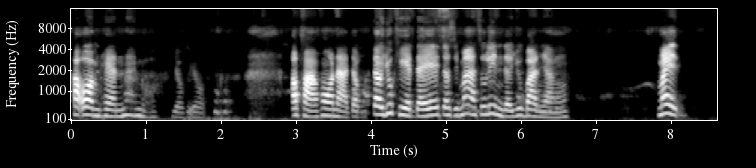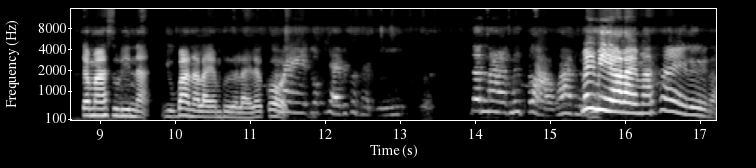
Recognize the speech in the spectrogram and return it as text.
ผ้าอ้อมแทนได้บอยกยกเอาผ้าห่อหน่าเจ้าเจ้าอยุเขตใดเจ้าสิมาสุรินทร์เดี๋ยวอยู่บ้านหยังไม่จะมาสุรินทร์อะ อยู่บ้านอะไรอำเภออะไรแล้วก็ ทำไมลูกพี่ใหญ่เป็นคนแบบนี้ เดินมามือเปล่ามากเลยไม่มีอะไรมาให้เลยนะ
